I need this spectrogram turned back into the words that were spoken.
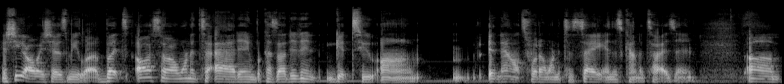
And she always shows me love. But also, I wanted to add in because I didn't get to um, announce what I wanted to say, and this kind of ties in. Um,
